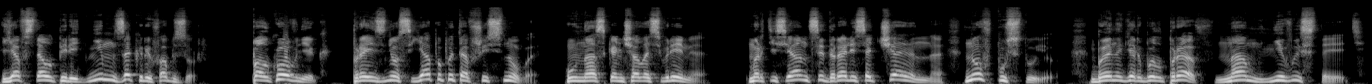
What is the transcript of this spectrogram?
Я встал перед ним, закрыв обзор. «Полковник!» – произнес я, попытавшись снова. У нас кончалось время. Мартисианцы дрались отчаянно, но впустую. Беннегер был прав, нам не выстоять.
